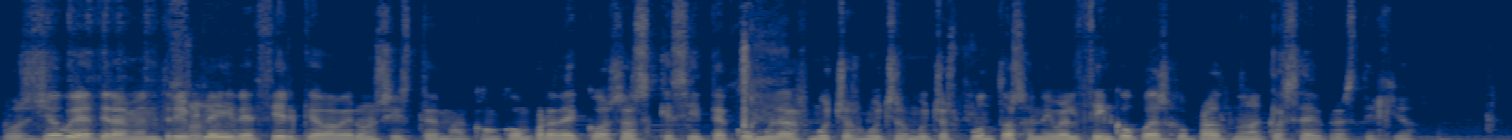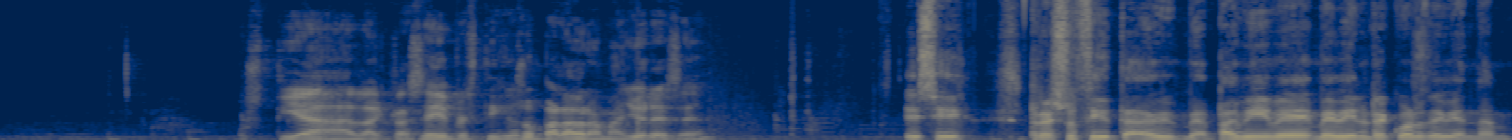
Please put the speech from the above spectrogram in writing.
Pues yo voy a tirarme en triple y decir que va a haber un sistema con compra de cosas que si te acumulas muchos, muchos, muchos puntos a nivel 5 puedes comprarte una clase de prestigio. Hostia, la clase de prestigio son palabras mayores, ¿eh? Sí, sí, resucita. Para mí me, vienen recuerdos de Vietnam.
